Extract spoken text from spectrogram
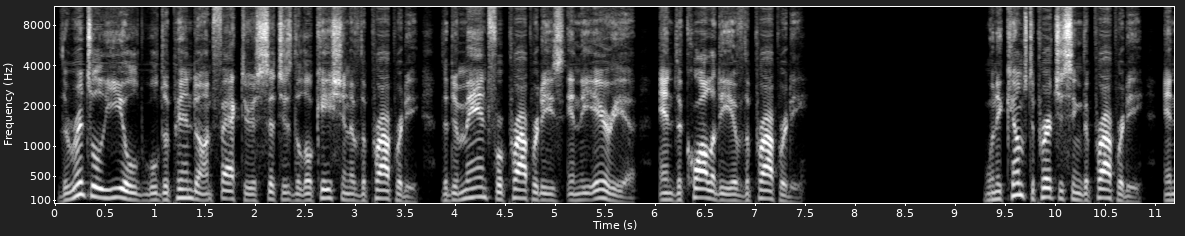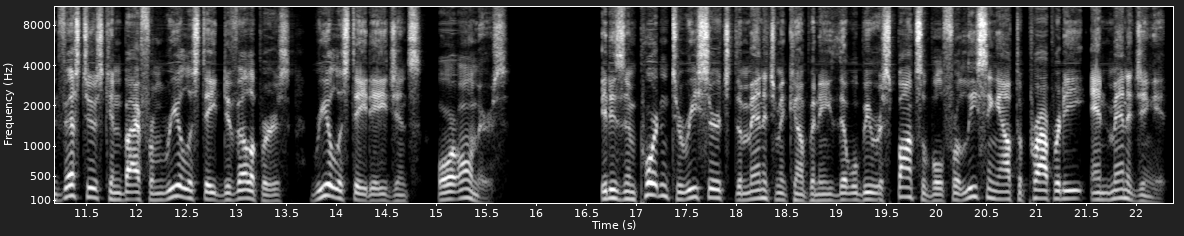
The rental yield will depend on factors such as the location of the property, the demand for properties in the area, and the quality of the property. When it comes to purchasing the property, investors can buy from real estate developers, real estate agents, or owners. It is important to research the management company that will be responsible for leasing out the property and managing it.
